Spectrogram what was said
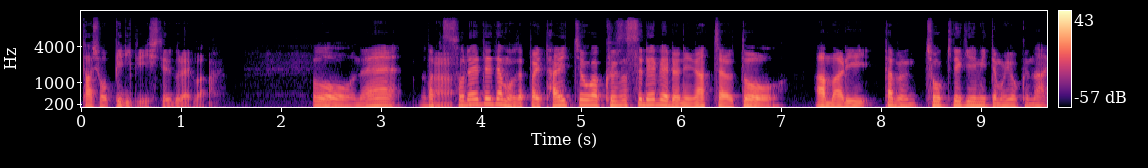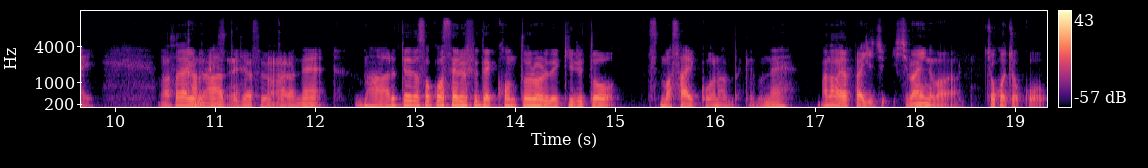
多少ピリピリしてるぐらいは。そうね。だからうんそれででもやっぱり体調が崩すレベルになっちゃうと、あんまり多分長期的に見ても良くないまあそれはか良くないですね。なって気がするからうんね。まあある程度そこをセルフでコントロールできると、まあ最高なんだけどね。まあだからやっぱり一一番いいのは、ちょこちょこ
